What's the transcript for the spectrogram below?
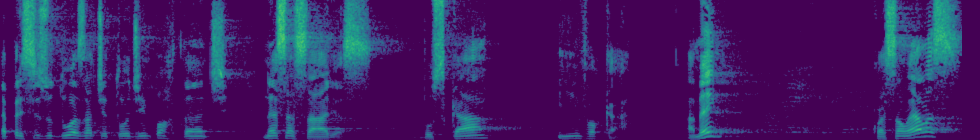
é preciso duas atitudes importantes, necessárias: buscar e invocar. Amém? Quais são elas?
